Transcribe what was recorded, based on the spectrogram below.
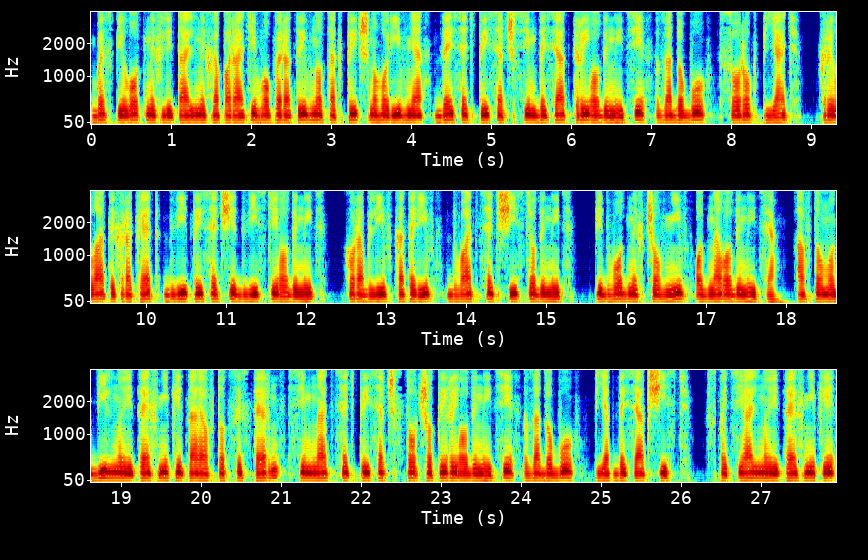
безпілотних літальних апаратів оперативно-тактичного рівня 10073 одиниці за добу 45, крилатих ракет 2200 одиниць, кораблів катерів 26 одиниць, підводних човнів 1 одиниця автомобільної техніки та автоцистерн 17104 одиниці за добу 56, спеціальної техніки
